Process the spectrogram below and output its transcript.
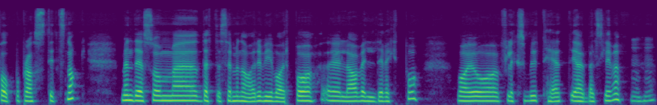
folk på plass tidsnok. Men det som eh, dette seminaret vi var på, la veldig vekt på, var jo fleksibilitet i arbeidslivet. Mm -hmm.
